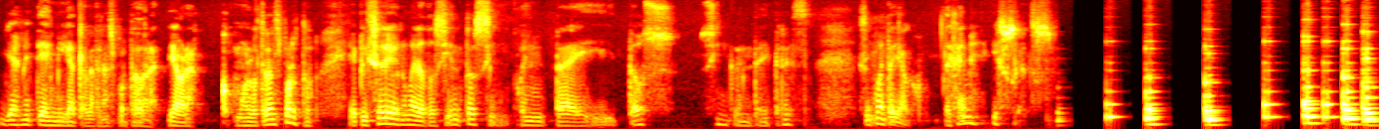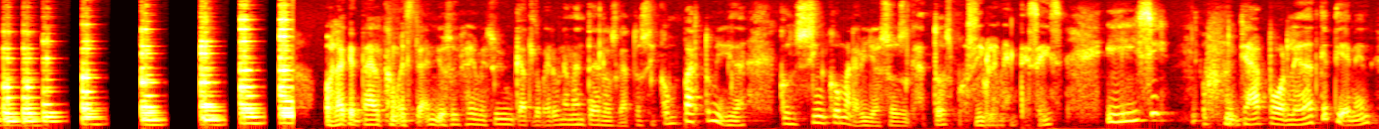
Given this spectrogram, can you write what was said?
Ya metí a mi gato a la transportadora. Y ahora, ¿cómo lo transporto? Episodio número 252, 53, 50 y algo. De Jaime y sus gatos. Hola, ¿qué tal? ¿Cómo están? Yo soy Jaime, soy un cat lover, un amante de los gatos y comparto mi vida con cinco maravillosos gatos, posiblemente seis. Y sí, ya por la edad que tienen,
